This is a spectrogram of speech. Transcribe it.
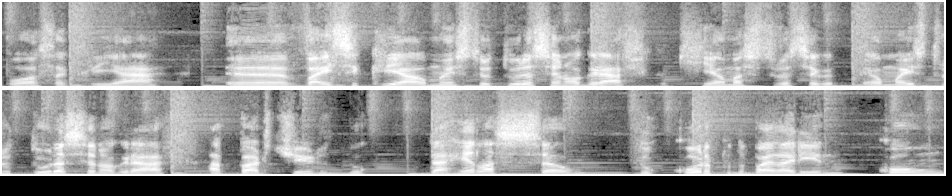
possa criar, uh, vai se criar uma estrutura cenográfica, que é uma estrutura, é uma estrutura cenográfica a partir do, da relação do corpo do bailarino com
